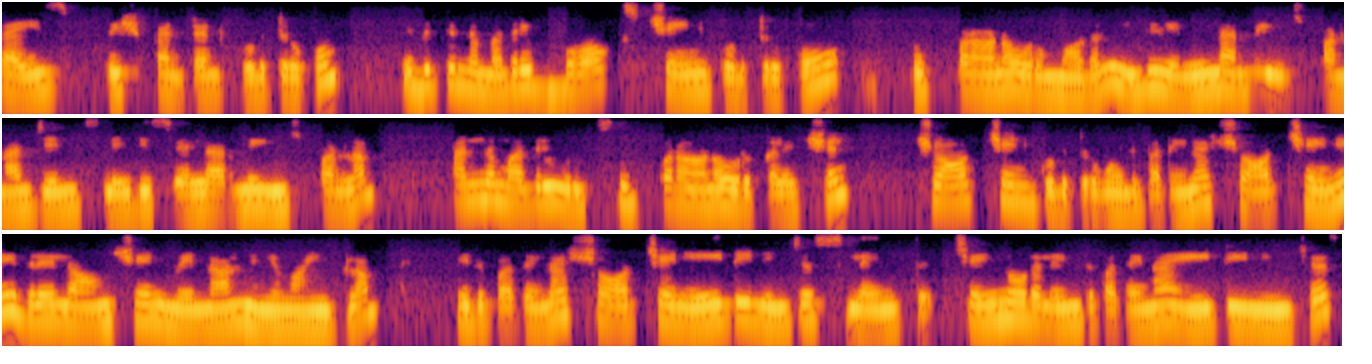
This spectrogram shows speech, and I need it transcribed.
சைஸ் ஃபிஷ் பெண்டன்ட் கொடுத்துருக்கோம். இதுக்கு இந்த மாதிரி பாக்ஸ் செயின் கொடுத்துருக்கோம். சூப்பரான ஒரு மாடல் இது எல்லாருமே யூஸ் பண்ணலாம். ஜென்ட்ஸ் லேடிஸ் எல்லாருமே யூஸ் பண்ணலாம். அந்த மாதிரி ஒரு சூப்பரான ஒரு கலெக்ஷன் ஷார்ட் செயின் கொடுத்துருக்கோம் இது பார்த்தீங்கன்னா ஷார்ட் செயின் இதில் லாங் செயின் வேணாலும் நீங்கள் வாங்கிக்கலாம். இது பார்த்தீங்கன்னா short chain eighteen inches length செயினோட லென்த் பார்த்தீங்கன்னா எயிட்டீன் இன்ச்சஸ்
